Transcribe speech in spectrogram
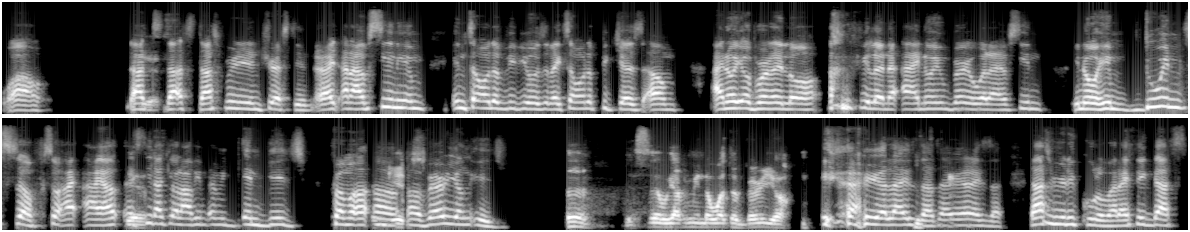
Wow. That's Yes. that's that's pretty interesting, right? And I've seen him in some of the videos, like some of the pictures. Um, I know your brother-in-law, Phil, and I know him very well. I've seen, you know, him doing stuff. So I I, I Yeah. see that you'll have him engaged from a, a, a very young age. Uh. We have him in the water very young. I realize that. I realize that. That's really cool, but I think that's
